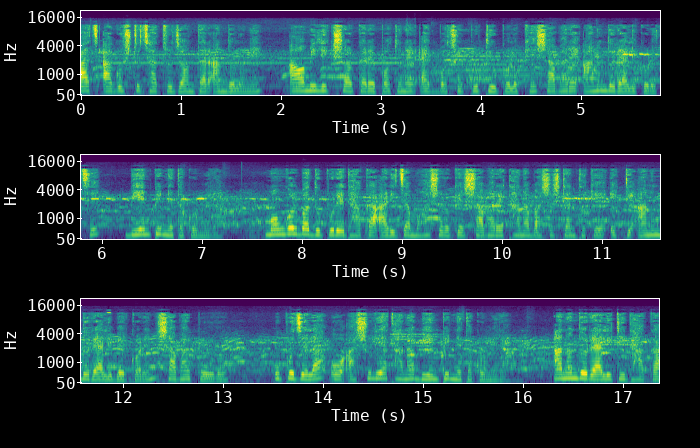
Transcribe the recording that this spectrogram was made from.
পাঁচ আগস্ট ছাত্র জনতার আন্দোলনে আওয়ামী লীগ সরকারের পতনের এক বছর পূর্তি উপলক্ষে সাভারে আনন্দ র্যালি করেছে বিএনপির নেতাকর্মীরা। মঙ্গলবার দুপুরে ঢাকা আরিচা মহাসড়কের সাভারের থানা বাসস্ট্যান্ড থেকে একটি আনন্দ র্যালি বের করেন সাভার পৌর, উপজেলা ও আশুলিয়া থানা বিএনপির নেতাকর্মীরা। আনন্দ র্যালিটি ঢাকা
